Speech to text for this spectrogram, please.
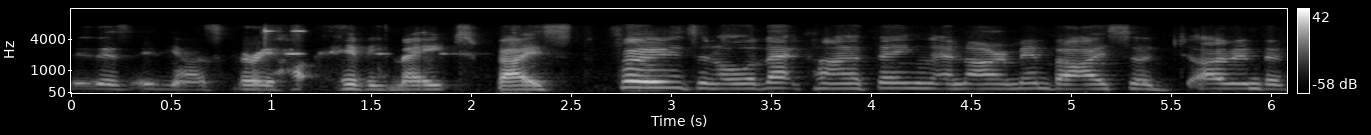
there's you know it's very heavy meat based foods and all of that kind of thing. And I remember I said I remember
